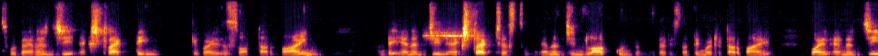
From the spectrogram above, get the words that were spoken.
So the energy extracting devices are turbine, అంటే ఎనర్జీని ఎక్స్ట్రాక్ట్ చేస్తుంది ఎనర్జీని లాక్కుంటుంది దట్ ఈస్ నథింగ్ బట్ టర్బైన్ వైల్ ఎనర్జీ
